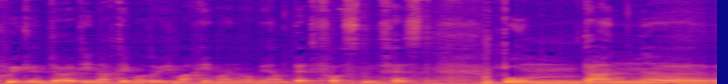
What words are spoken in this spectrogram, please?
Quick and Dirty nach dem Motto, ich mache jemanden irgendwie am Bettpfosten fest, um dann äh,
